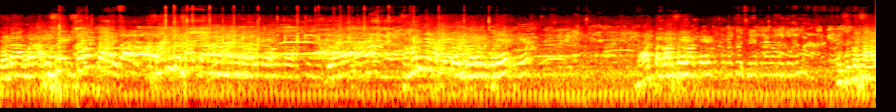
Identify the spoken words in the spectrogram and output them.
चौदह नंबर, अभिषेक आसानी के साथ समझ में पाए कोटवा के प्लेयर बहुत तगड़ा से उसी के साथ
